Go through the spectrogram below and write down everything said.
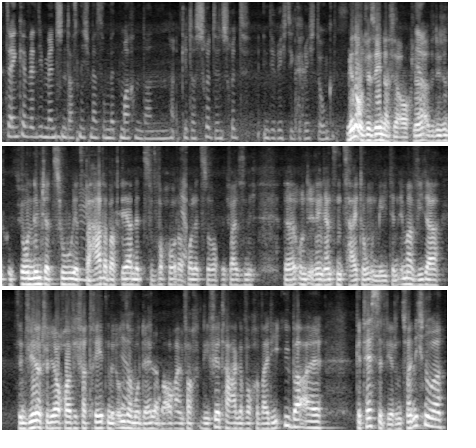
Ich denke, wenn die Menschen das nicht mehr so mitmachen, dann geht das Schritt in Schritt in die richtige Richtung. Genau, und wir sehen das ja auch. Ne? Ja. Also die Diskussion nimmt ja zu, jetzt mhm. bei Hart aber fair, letzte Woche oder ja. vorletzte Woche, ich weiß es nicht. Äh, und in den ganzen Zeitungen und Medien immer wieder sind wir natürlich auch häufig vertreten mit unserem ja. Modell, aber auch einfach die Vier-Tage-Woche, weil die überall getestet wird. Und zwar nicht nur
